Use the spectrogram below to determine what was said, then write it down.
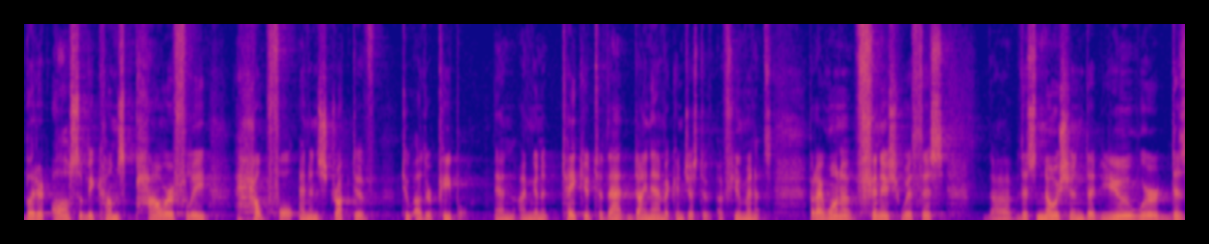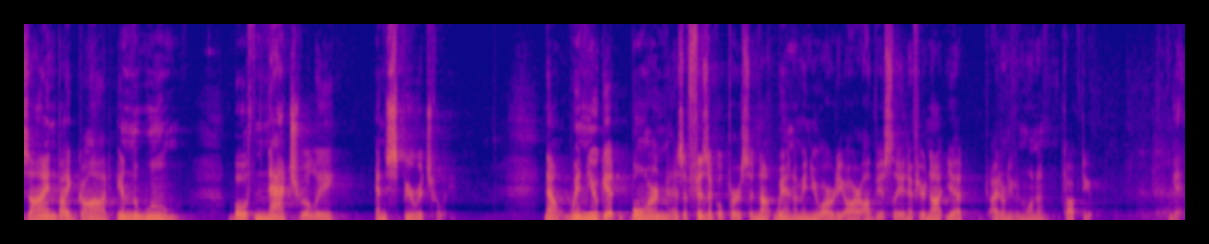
but it also becomes powerfully helpful and instructive to other people. And I'm going to take you to that dynamic in just a, a few minutes. But I want to finish with this, uh, this notion that you were designed by God in the womb, both naturally and spiritually. Now, when you get born as a physical person, not when, I mean, you already are, obviously, and if you're not yet, I don't even want to talk to you. Okay.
